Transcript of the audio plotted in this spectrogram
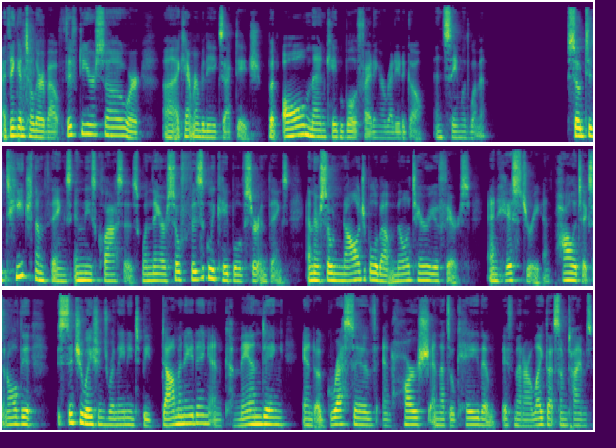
I think until they're about 50 or so, or uh, I can't remember the exact age, but all men capable of fighting are ready to go, and same with women. So, to teach them things in these classes when they are so physically capable of certain things and they're so knowledgeable about military affairs and history and politics and all the situations where they need to be dominating and commanding and aggressive and harsh, and that's okay that if men are like that sometimes.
